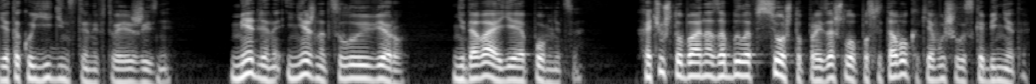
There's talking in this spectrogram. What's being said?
я такой единственный в твоей жизни. Медленно и нежно целую Веру, не давая ей опомниться. Хочу, чтобы она забыла все, что произошло после того, как я вышел из кабинета.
